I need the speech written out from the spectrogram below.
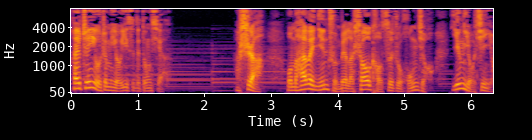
还真有这么有意思的东西啊！是啊，我们还为您准备了烧烤、自助红酒。应有尽有。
